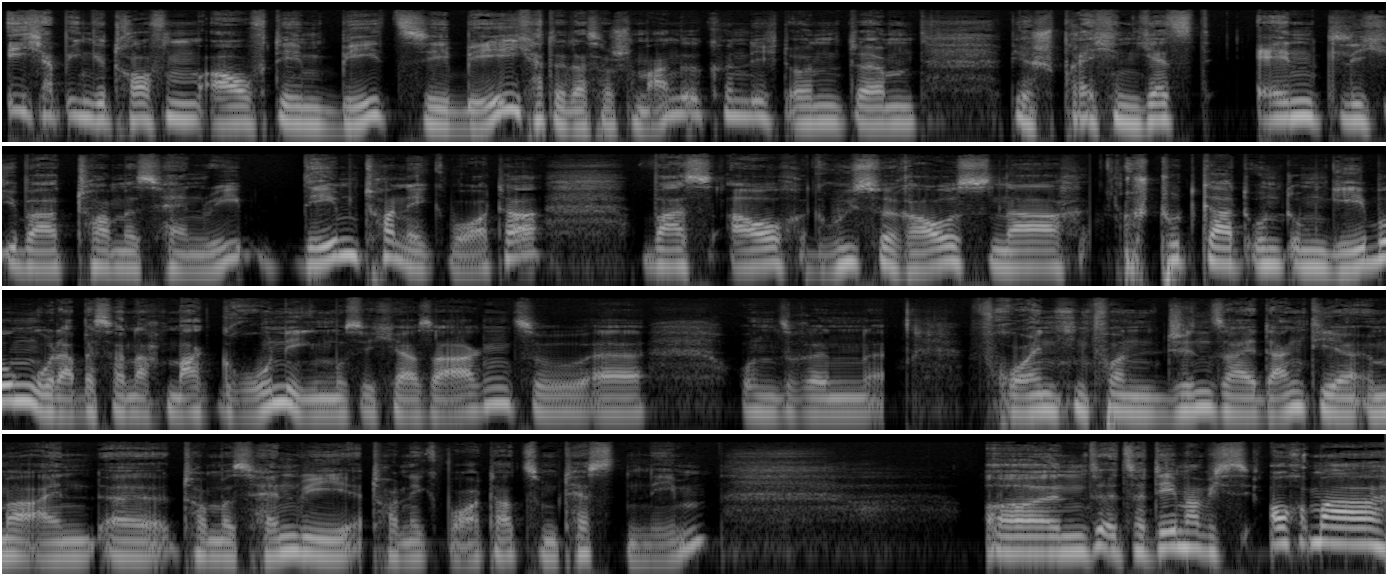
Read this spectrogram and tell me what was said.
Ich habe ihn getroffen auf dem BCB. Ich hatte das ja schon mal angekündigt und ähm, wir sprechen jetzt endlich über Thomas Henry, dem Tonic Water, was auch Grüße raus nach Stuttgart und Umgebung oder besser nach Mark Groningen, muss ich ja sagen, zu äh, unseren Freunden von Gin sei Dank, die ja immer ein äh, Thomas Henry Tonic Water zum Testen nehmen. Und seitdem habe ich es auch immer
